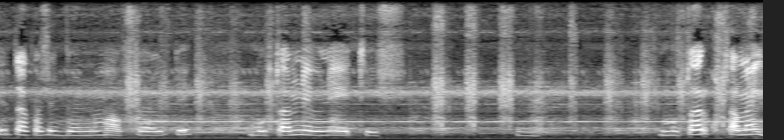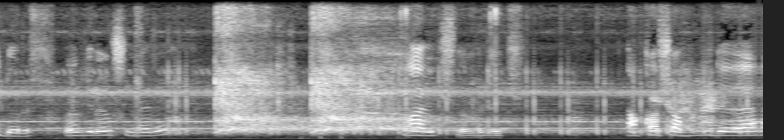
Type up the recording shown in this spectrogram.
Evet arkadaşlar gönlü muhafızlara gittik. Muhtarın evine yetiş. Hmm. Muhtarı kurtarmaya gidiyoruz. Öldürelim şunları. Abi kişi öldürdük. Arkadaşlar bu videoya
